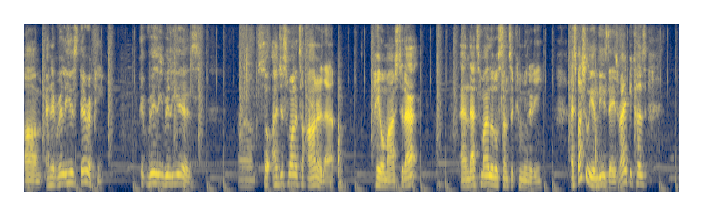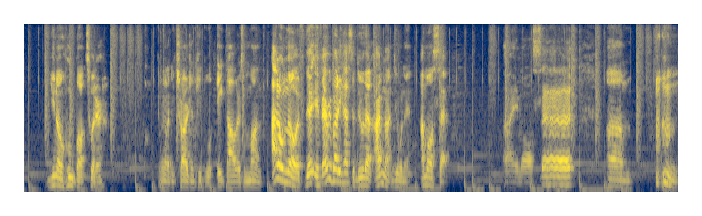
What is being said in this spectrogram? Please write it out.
Um, and it really is therapy. It really, really is. Um, so I just wanted to honor that, pay homage to that. And that's my little sense of community, especially in these days, right? Because you know who bought Twitter. I want to be charging people eight dollars a month. I don't know if they, if everybody has to do that. I'm not doing it. I'm all set. I'm all set. Um,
